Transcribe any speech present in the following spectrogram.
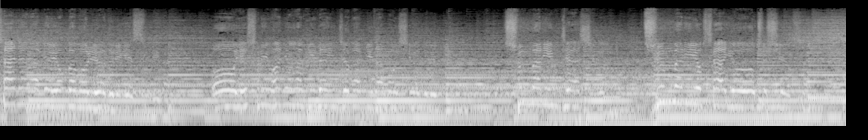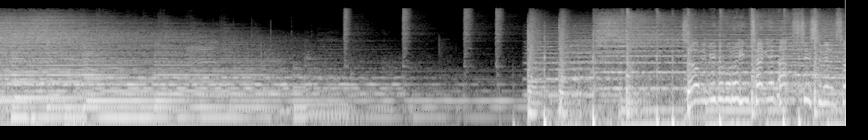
찬양하며 영광 올려드리겠습니다. 오 예수님 환영합니다. 인정합니다. 모시어드립니다. 충만히 임재하시고 충만히 역사하여 주시옵소서. 자 우리 믿음으로 힘차게 박수 치시면서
